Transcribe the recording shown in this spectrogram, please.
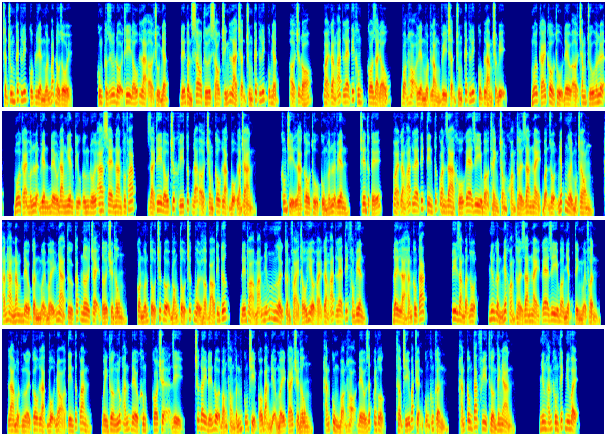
Trận chung kết League Cup liền muốn bắt đầu rồi. Cùng cờ dư đội thi đấu là ở chủ nhật, đến tuần sau thứ 6 chính là trận chung kết League Cup Nhật, ở trước đó, ngoại gặng Atletico không có giải đấu, bọn họ liền một lòng vì trận chung kết League Cup làm chuẩn bị. Mỗi cái cầu thủ đều ở chăm chú huấn luyện, mỗi cái huấn luyện viên đều đang nghiên cứu ứng đối Arsenal phương pháp, giải thi đấu trước khí tức đã ở trong câu lạc bộ lan tràn. Không chỉ là cầu thủ cùng huấn luyện viên, trên thực tế, ngoại gàng Atletic tin tức quan gia khố Geji bở thành trong khoảng thời gian này bận rộn nhất người một trong, hắn hàng năm đều cần mười mấy nhà từ các nơi chạy tới truyền thông, còn muốn tổ chức đội bóng tổ chức buổi họp báo tin tức, đến thỏa mãn những người cần phải thấu hiểu ngoại gàng Atletic phóng viên. Đây là hắn công tác. Tuy rằng bận rộn, nhưng gần nhất khoảng thời gian này Geji bở nhiệt tình mười phần, là một người câu lạc bộ nhỏ tin tức quan, bình thường lúc hắn đều không có chuyện gì, trước đây đến đội bóng phỏng vấn cũng chỉ có bản địa mấy cái truyền thông, hắn cùng bọn họ đều rất quen thuộc, thậm chí bắt chuyện cũng không cần, hắn công tác phi thường thanh nhàn. Nhưng hắn không thích như vậy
